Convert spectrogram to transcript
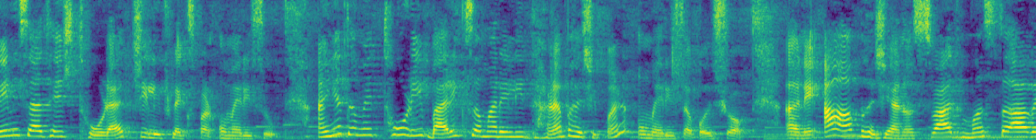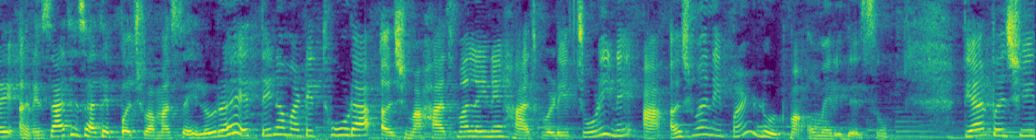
તેની સાથે જ થોડા ચીલી ફ્લેક્સ પણ ઉમેરીશું. અહીંયા તમે થોડી બારીક સમારેલી ધાણા ભાજી પણ ઉમેરી શકો છો. અને આ ભજીયાનો સ્વાદ મસ્ત આવે અને સાથે સાથે પચવામાં સહેલો રહે તેના માટે થોડા અજમા હાથમાં લઈને હાથ વડે ચોળીને આ અજમાને પણ લોટમાં ઉમેરી દઈશું ત્યાર પછી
